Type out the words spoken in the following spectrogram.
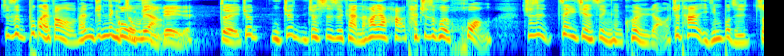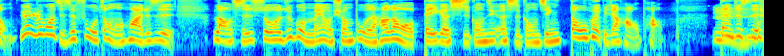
就是不管你放什么，反正就那个重量类的，对，就你就你就试试看，然后要它它就是会晃，就是这一件事情很困扰，就它已经不只是重，因为如果只是负重的话，就是老实说，如果没有胸部，然后让我背个十公斤、二十公斤都会比较好跑，但就是。嗯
